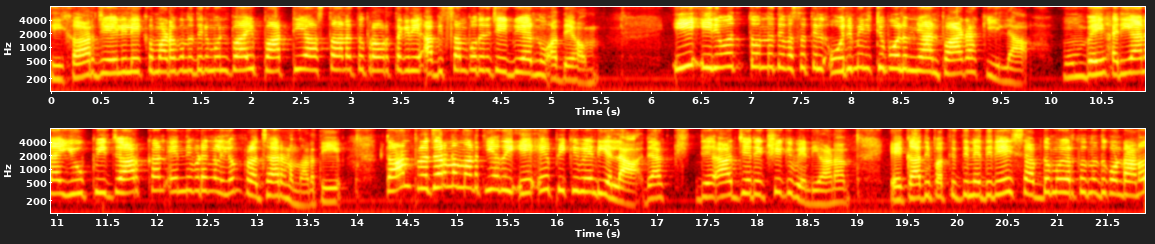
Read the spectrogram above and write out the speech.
തീഹാർ ജയിലിലേക്ക് മടങ്ങുന്നതിന് മുൻപായി പാർട്ടി ആസ്ഥാനത്ത് പ്രവർത്തകരെ അഭിസംബോധന ചെയ്യുകയായിരുന്നു അദ്ദേഹം. ഈ ഇരുപത്തൊന്ന് ദിവസത്തിൽ ഒരു മിനിറ്റ് പോലും ഞാൻ പാഴാക്കിയില്ല. മുംബൈ ഹരിയാന യു പി ജാർഖണ്ഡ് എന്നിവിടങ്ങളിലും പ്രചാരണം നടത്തി. താൻ പ്രചാരണം നടത്തിയത് എ എ പിക്ക് വേണ്ടിയല്ല രാജ്യരക്ഷയ്ക്ക് വേണ്ടിയാണ്. ഏകാധിപത്യത്തിനെതിരെ ശബ്ദമുയർത്തുന്നത് കൊണ്ടാണ്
